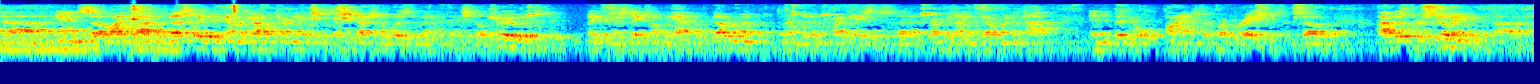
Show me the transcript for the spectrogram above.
Uh, and so I thought the best way to become a trial attorney was the conventional wisdom, and I think still true, is to make your mistakes on behalf of the government, learn to try cases uh, representing the government and not individual clients or corporations. And so I was pursuing uh,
